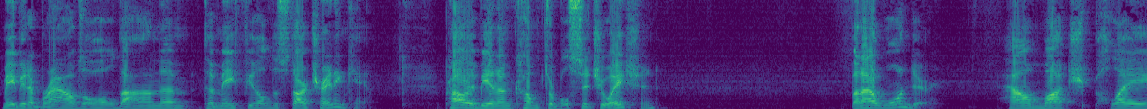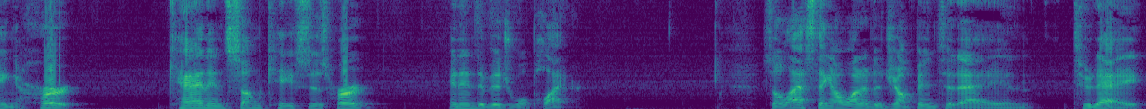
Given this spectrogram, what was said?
maybe the Browns will hold on to, to Mayfield to start training camp. Probably be an uncomfortable situation. But I wonder how much playing hurt can in some cases hurt an individual player. So last thing I wanted to jump in today and today,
